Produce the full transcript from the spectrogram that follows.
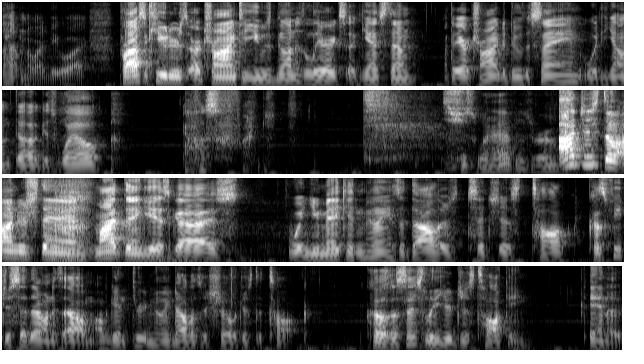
I have no idea why. Prosecutors are trying to use Gunna's lyrics against them. They are trying to do the same with Young Thug as well. It was so funny. it's just what happens, bro. I just don't understand. My thing is, guys, when you making millions of dollars to just talk, because Future said that on his album, I'm getting three million dollars a show just to talk, because essentially you're just talking in a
